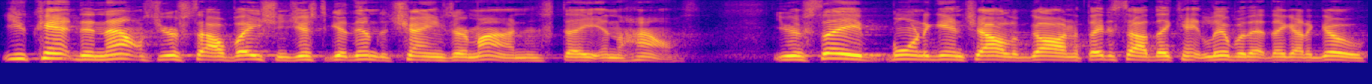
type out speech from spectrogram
You can't denounce your salvation just to get them to change their mind and stay in the house. You're a saved, born again child of God, and if they decide they can't live with that, they got to go.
